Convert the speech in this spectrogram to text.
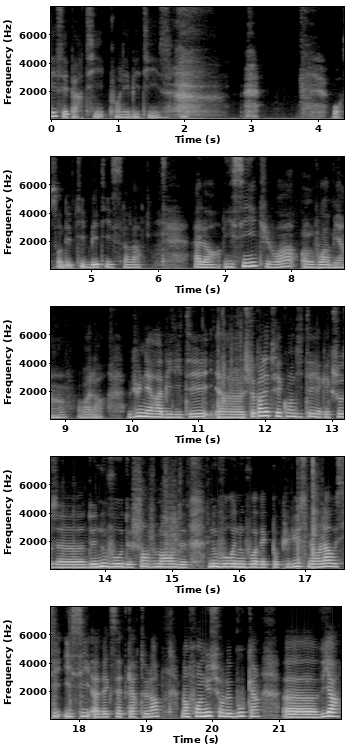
Et c'est parti pour les bêtises. bon, ce sont des petites bêtises, ça va. Alors ici, tu vois, on voit bien, hein, voilà, vulnérabilité. Euh, je te parlais de fécondité, il y a quelque chose euh, de nouveau, de changement, de nouveau renouveau avec Populus, mais on l'a aussi ici avec cette carte-là. L'enfant nu sur le bouquin, euh, via,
